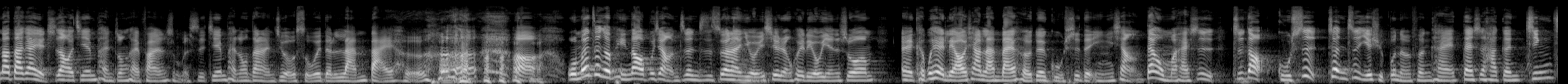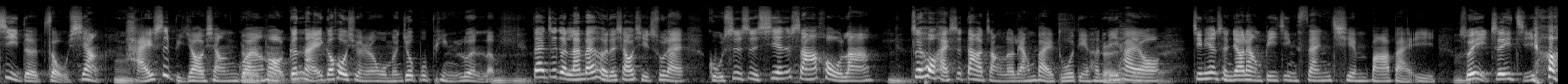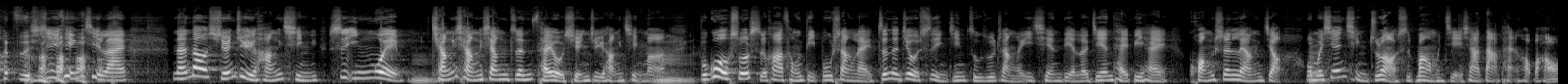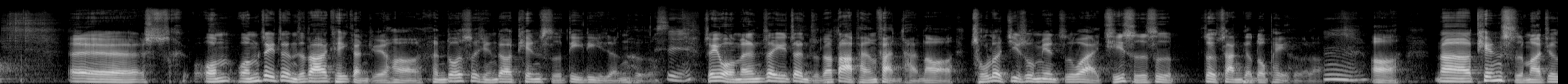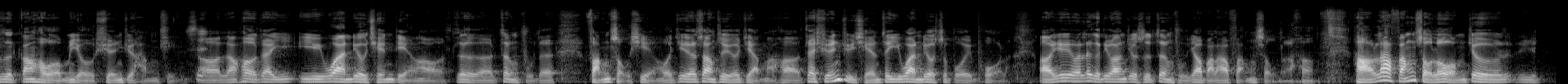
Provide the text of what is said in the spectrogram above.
那大家也知道，今天盘中还发生什么事？今天盘中当然就有所谓的蓝白河。好，我们这个频道不讲政治，虽然有一些人会留言说，哎，可不可以聊一下蓝白河对股市的影响？但我们还是知道，股市政治也许不能分开，但是它跟经济的走向还是比较相关哈。跟哪一个候选人，我们就不评论了。但这个蓝白河的消息出来，股市是先杀后拉，最后还是大涨了两百多点，很厉害哦。今天成交量逼近三千八百亿，嗯、所以这一集要仔细听起来。难道选举行情是因为强强相争才有选举行情吗？嗯、不过说实话，从底部上来，真的就是已经足足涨了一千点了。今天台币还狂升两角。我们先请朱老师帮我们解一下大盘，好不好？好呃，我们我们这一阵子大家可以感觉哈，很多事情都要天时地利人和，是，所以我们这一阵子的大盘反弹哦，除了技术面之外，其实是这三个都配合了，嗯啊。那天时嘛，就是刚好我们有选举行情是啊，然后在一一万六千点啊，这个政府的防守线，我记得上次有讲嘛哈，在选举前这一万六是不会破了啊，因为那个地方就是政府要把它防守的哈。好，那防守了，我们就。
